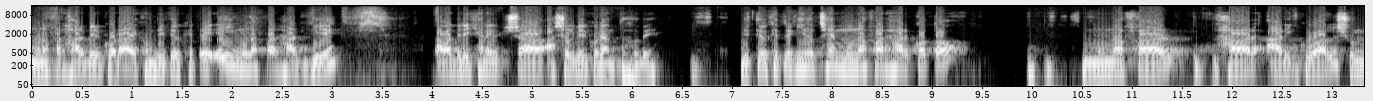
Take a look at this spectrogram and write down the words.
মুনাফার হার বের করা। এখন দ্বিতীয় ক্ষেত্রে এই মুনাফার হার দিয়ে আমাদের এখানে আসল বের করে আনতে হবে। দ্বিতীয় ক্ষেত্রে কি হচ্ছে? মুনাফার হার কত? মুনাফার হার আর ইকুয়াল শূন্য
